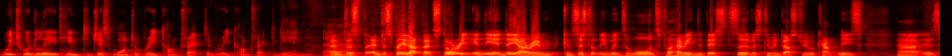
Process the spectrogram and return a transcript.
which would lead him to just want to recontract and recontract again. And, uh, to, and to speed up that story, in the end, ERM consistently wins awards for having the best service to industrial companies. Uh, is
